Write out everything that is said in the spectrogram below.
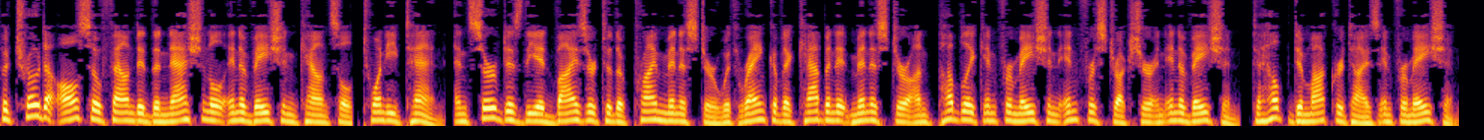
Pitroda also founded the National Innovation Council 2010, and served as the advisor to the Prime Minister with rank of a cabinet minister on public information infrastructure and innovation, to help democratize information.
